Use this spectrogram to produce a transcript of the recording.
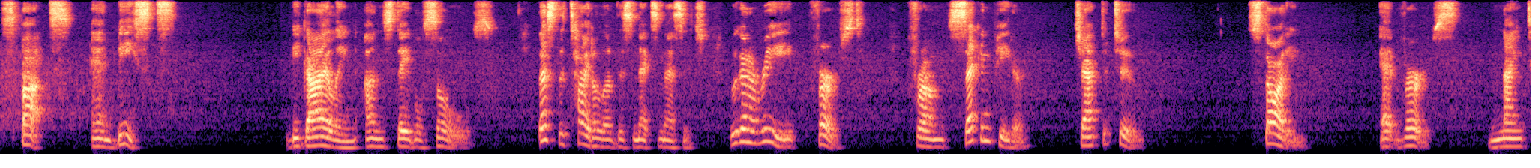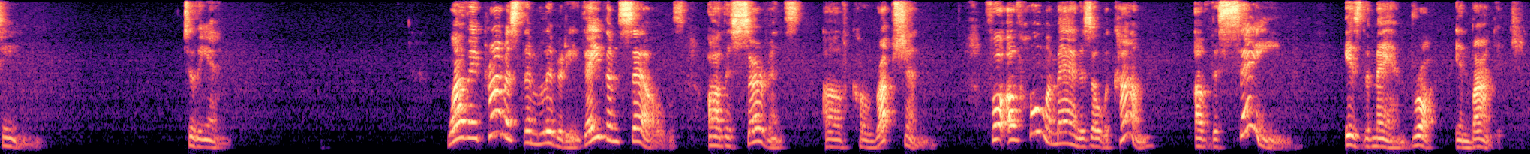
spots and beasts, beguiling unstable souls. That's the title of this next message. We're going to read first from 2 Peter chapter 2, starting at verse 19 to the end. While they promised them liberty, they themselves are the servants of corruption. For of whom a man is overcome, of the same is the man brought in bondage.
